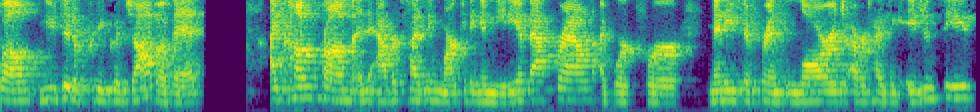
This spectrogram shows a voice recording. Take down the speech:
Well, you did a pretty good job of it. I come from an advertising, marketing, and media background. I've worked for many different large advertising agencies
